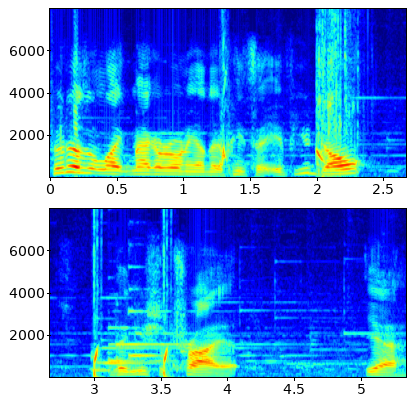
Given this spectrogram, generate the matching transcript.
Who doesn't like macaroni on their pizza? If you don't, then you should try it. Yeah,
